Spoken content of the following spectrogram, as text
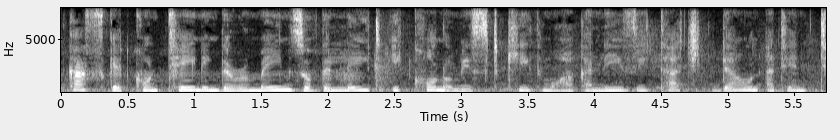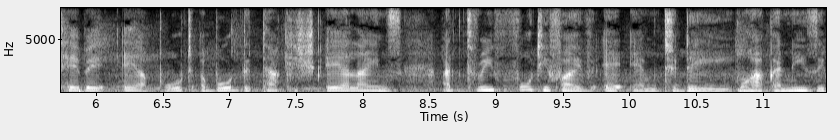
casket containing the remains of the late economist Keith Muhakanizi touched down at Entebbe Airport aboard the Turkish Airlines at 3:45 a.m. today. Muhakanizi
